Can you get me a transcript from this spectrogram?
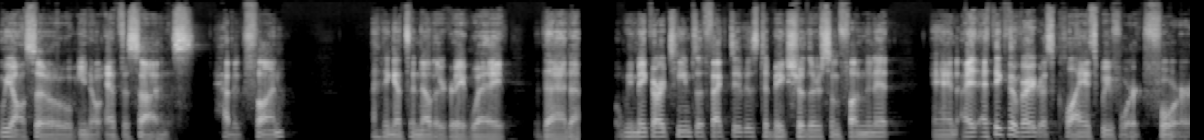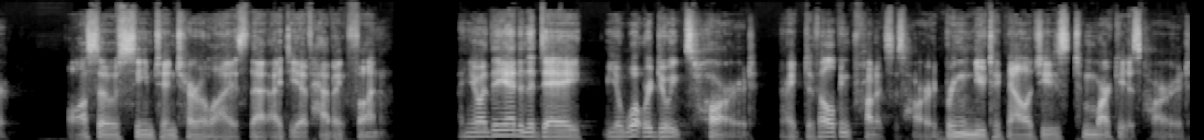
We also, you know, emphasize having fun. I think that's another great way that uh, we make our teams effective is to make sure there's some fun in it. And I, I think the very best clients we've worked for also seem to internalize that idea of having fun. You know, at the end of the day, you know, what we're doing is hard, right? Developing products is hard. Bringing new technologies to market is hard.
